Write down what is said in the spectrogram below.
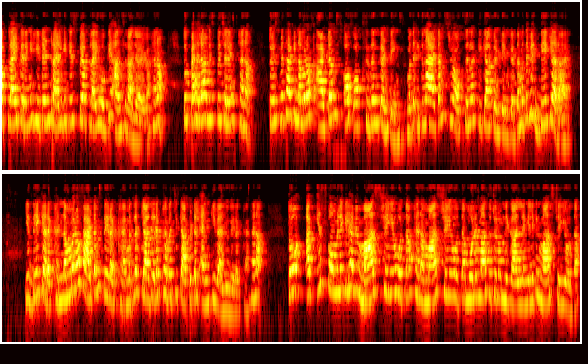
अप्लाई करेंगे हीट एंड ट्रायल की किस पे अप्लाई होके आंसर आ जाएगा, है ना? तो पहला हम इस पे चले, है ना? तो इसमें था कि number of atoms of oxygen contains मतलब इतना एटम्स जो ऑक्सीजन क्या कंटेन करता है? मतलब ये दे क्या रहा है? ये दे क्या रखा है? नंबर ऑफ़ एटम्स दे रखा है मतलब क्या दे रखा है बच्चे? कैपिटल एन की वैल्यू दे रखा है है ना? तो अब इस फॉर्मूले के लिए हमें मास चाहिए होता, है ना? मास चाहिए होता मोलर मास तो चलो हम निकाल लेंगे, लेकिन मास चाहिए होता।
